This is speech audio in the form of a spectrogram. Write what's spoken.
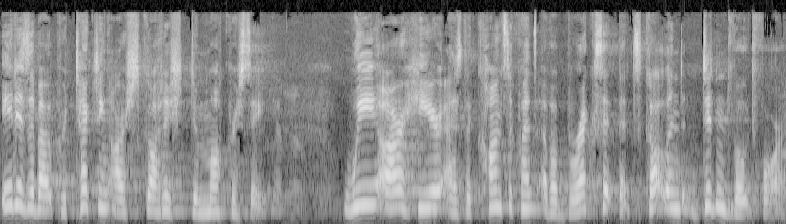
It is about protecting our Scottish democracy. We are here as the consequence of a Brexit that Scotland didn't vote for.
